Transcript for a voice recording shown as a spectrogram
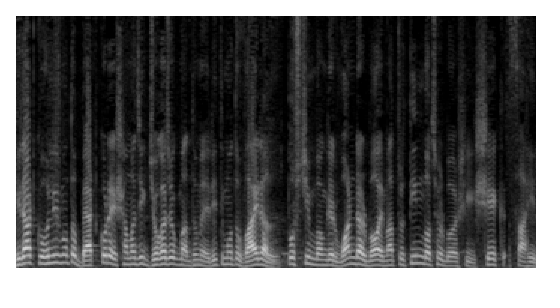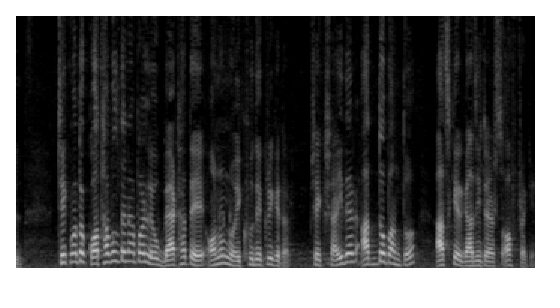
বিরাট কোহলির মতো ব্যাট করে সামাজিক যোগাযোগ মাধ্যমে রীতিমতো ভাইরাল পশ্চিমবঙ্গের ওয়ান্ডার বয় মাত্র তিন বছর বয়সী শেখ সাহিল। ঠিকমতো কথা বলতে না পারলেও ব্যাট হাতে অনন্য এই ক্ষুদে ক্রিকেটার। শেখ সাহিদের আদ্যপান্ত আজকের গাজী টায়ার্স অফ ট্র্যাকে।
